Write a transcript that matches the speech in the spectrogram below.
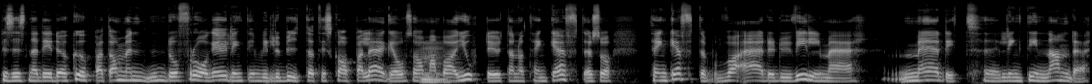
precis när det dök upp att ja, men då frågar ju LinkedIn vill du byta till skaparläge och så har man bara gjort det utan att tänka efter. Så tänk efter vad är det du vill med, med ditt eh, LinkedInande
